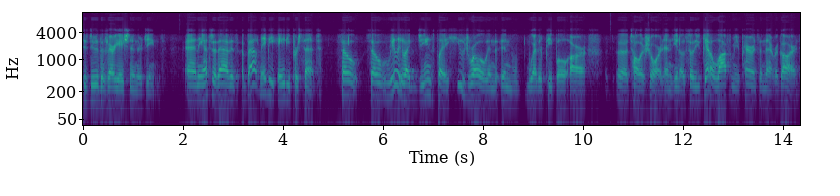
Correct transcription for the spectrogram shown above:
is due to the variation in their genes? And the answer to that is about maybe 80%. So, so really, like genes play a huge role in in whether people are uh, tall or short, and you know, so you get a lot from your parents in that regard.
